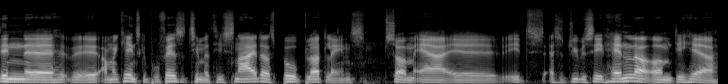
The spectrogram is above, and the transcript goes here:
den øh, amerikanske professor Timothy Snyders bog Bloodlands, som er øh, et, altså dybest set handler om det her,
